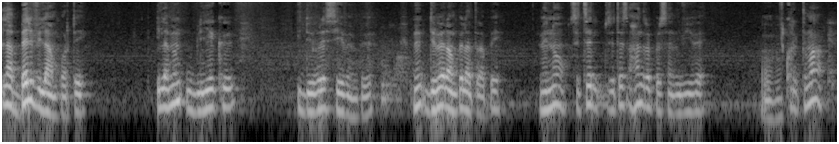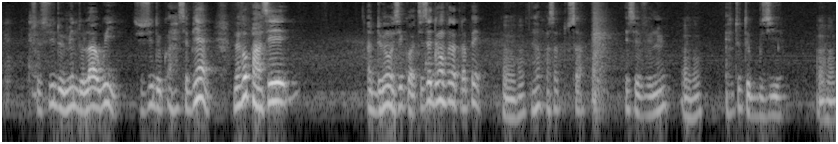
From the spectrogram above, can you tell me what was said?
la belle vie l'a emporté. Il a même oublié que il devrait save un peu. Même demain, on peut l'attraper. Mais non, c'était c'était 100%, il vivait correctement. Je suis de 1000 dollars, oui. Je suis de c'est bien. Mais il faut penser à demain aussi, quoi. Tu sais, demain, on peut t'attraper. Mhm. Il faut penser à tout ça. Et c'est venu, Mhm. et tout est bousillé. Mhm.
